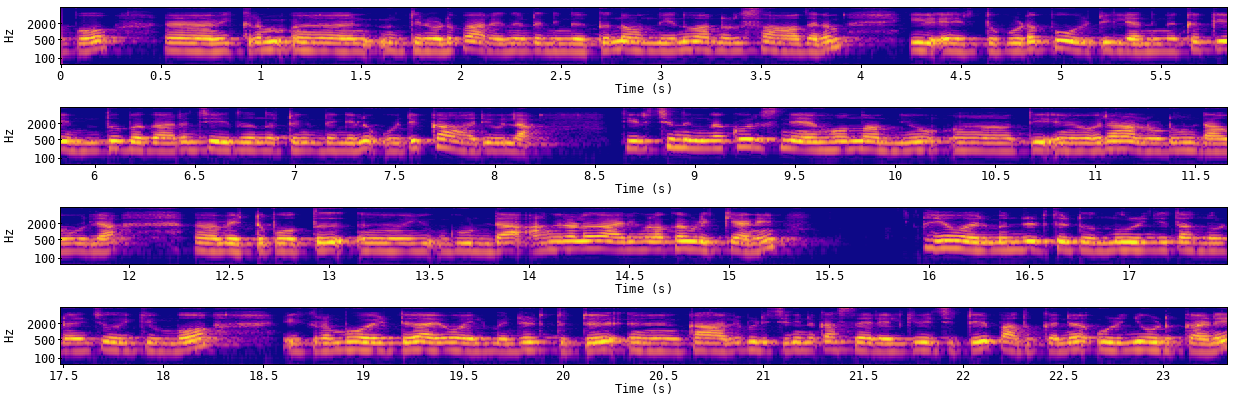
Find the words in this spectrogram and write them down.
അപ്പോൾ വിക്രം ഇതിനോട് പറയുന്നുണ്ട് നിങ്ങൾക്ക് നന്ദി എന്ന് പറഞ്ഞൊരു സാധനം എഴുത്തുകൂടെ പോയിട്ടില്ല. നിങ്ങൾക്കൊക്കെ എന്ത് ഉപകാരം ചെയ്തു തന്നിട്ടുണ്ടെങ്കിലും ഒരു കാര്യമില്ല തിരിച്ച് നിങ്ങൾക്കൊരു സ്നേഹവും നന്ദിയും ഒരാളോടും ഉണ്ടാവില്ല വെട്ടുപോത്ത് ഗുണ്ട അങ്ങനെയുള്ള കാര്യങ്ങളൊക്കെ വിളിക്കുകയാണ്. ആ ഓയിൽമെന്റ് എടുത്തിട്ട് ഒന്ന് ഒഴിഞ്ഞ് തന്നൂടെ ചോദിക്കുമ്പോൾ വിക്രം പോയിട്ട് ആ ഓയിൽമെന്റ് എടുത്തിട്ട് കാൽ പിടിച്ച് ഇങ്ങനെ കസേരയിലേക്ക് വെച്ചിട്ട് പതുക്കനെ ഒഴിഞ്ഞു കൊടുക്കുകയാണ്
